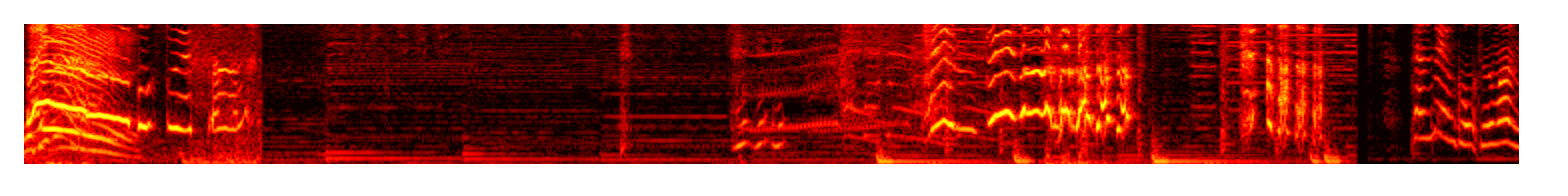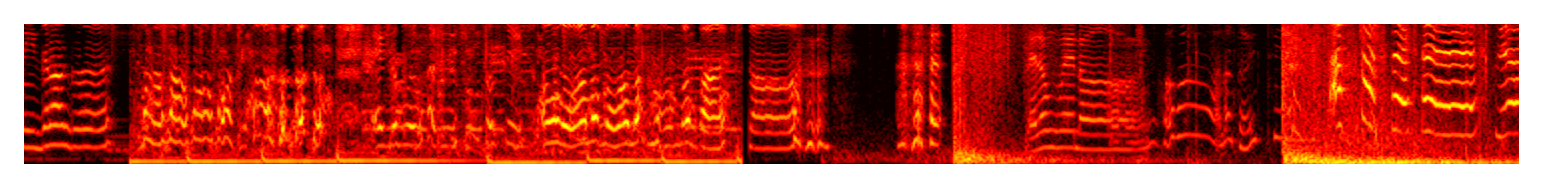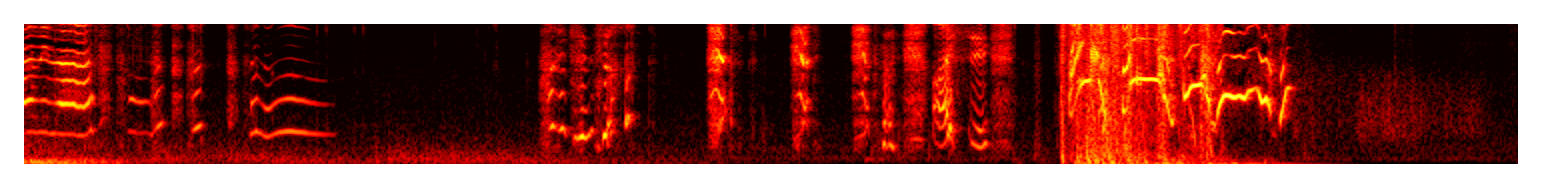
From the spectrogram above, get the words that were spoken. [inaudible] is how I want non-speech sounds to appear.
오케이 복수했다. 템시다! 템템 공 두만 미드라그 호호호호호 애교공 사진 속지 어머머 어머머 어머머 어머머 메롱메롱 허허 하나 더 있지 아! 아! 아! 미안합니다 아 진짜 [laughs] 아씨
